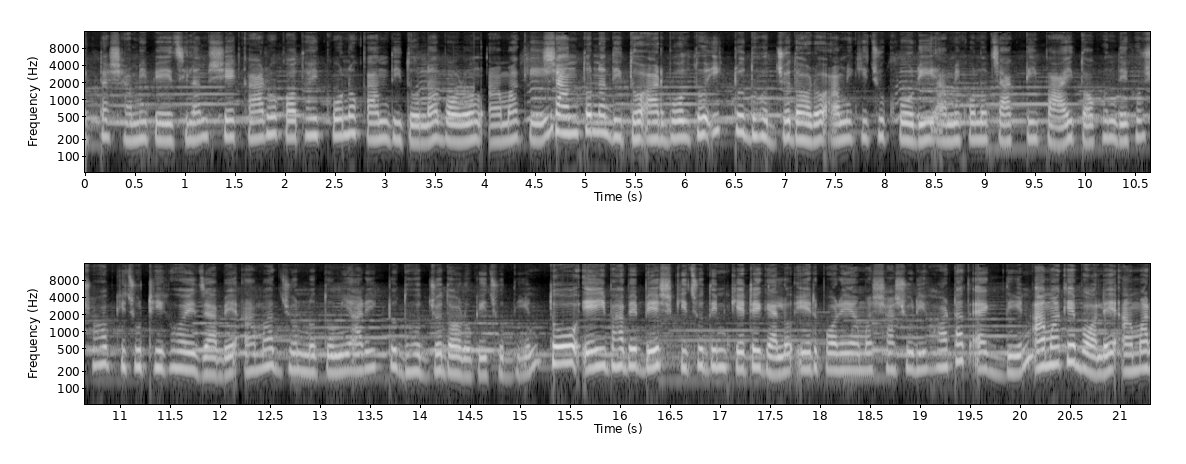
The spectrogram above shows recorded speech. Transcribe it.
একটা স্বামী পেয়েছিলাম। সে কারও কথায় কোনো কান দিত না, বরং আমাকে সান্ত্বনা দিত আর বলতো, একটু ধৈর্য ধরো, আমি কিছু করি, আমি কোনো চাকরি পাই, তখন দেখো সব কিছু ঠিক হয়ে যাবে, আমার জন্য তুমি আর একটু ধৈর্য ধরো কিছুদিন। তো এইভাবে বেশ কিছুদিন কেটে গেল, এরপরে আমার শাশুড়ি হঠাৎ একদিন আমাকে বলে, আমার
